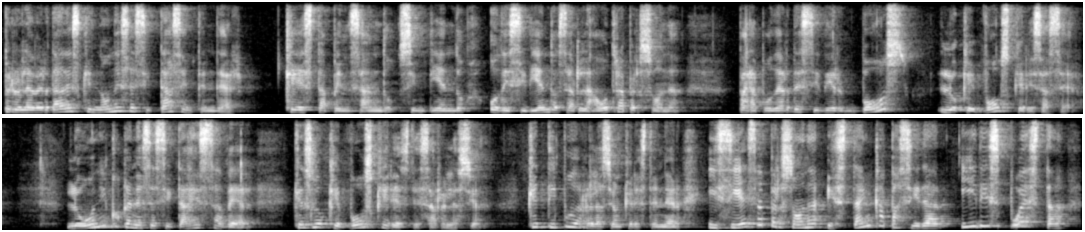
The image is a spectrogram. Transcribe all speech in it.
Pero la verdad es que no necesitas entender qué está pensando, sintiendo o decidiendo hacer la otra persona para poder decidir vos lo que vos querés hacer. Lo único que necesitas es saber qué es lo que vos querés de esa relación, qué tipo de relación querés tener y si esa persona está en capacidad y dispuesta a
